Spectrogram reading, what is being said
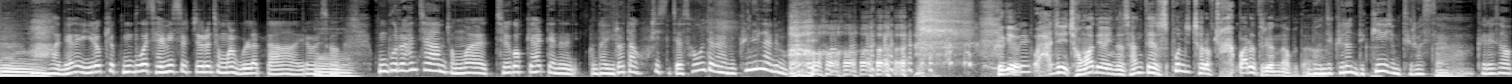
음. 와, 내가 이렇게 공부가 재밌을 줄은 정말 몰랐다. 이러면서 어. 공부를 한참 정말 즐겁게 할 때는 어, 나 이러다가 혹시 진짜 서울대 가면 큰일 나는데. 그게 네. 완전히 정화되어 있는 상태에서 스폰지처럼 쫙 빨아들였나 보다. 뭔지 그런 느낌이 좀 들었어요. 아. 그래서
